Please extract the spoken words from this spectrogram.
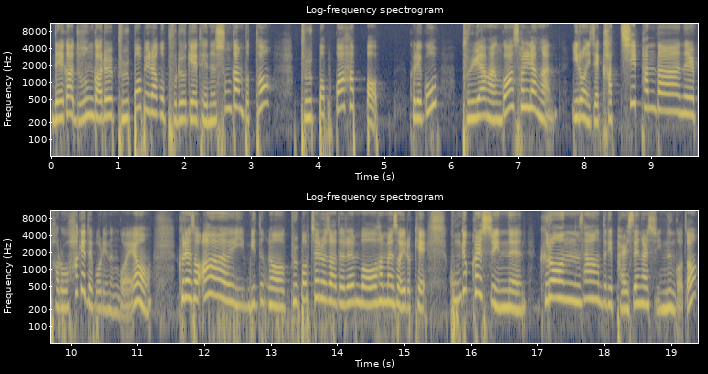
내가 누군가를 불법이라고 부르게 되는 순간부터 불법과 합법 그리고 불량한과 선량한 이런 이제 가치 판단을 바로 하게 돼 버리는 거예요. 그래서 아, 이 미등 어, 불법 체류자들은 뭐 하면서 이렇게 공격할 수 있는 그런 상황들이 발생할 수 있는 거죠.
